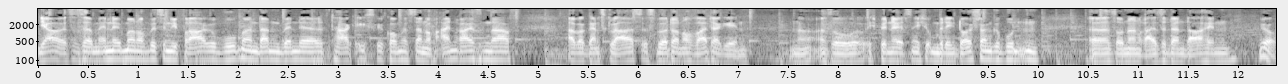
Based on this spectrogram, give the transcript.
Ja, es ist am Ende immer noch ein bisschen die Frage, wo man dann, wenn der Tag X gekommen ist, dann noch einreisen darf. Aber ganz klar ist, es wird dann noch weitergehen. Ne? Also ich bin ja jetzt nicht unbedingt Deutschland gebunden, äh, sondern reise dann dahin, ja,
